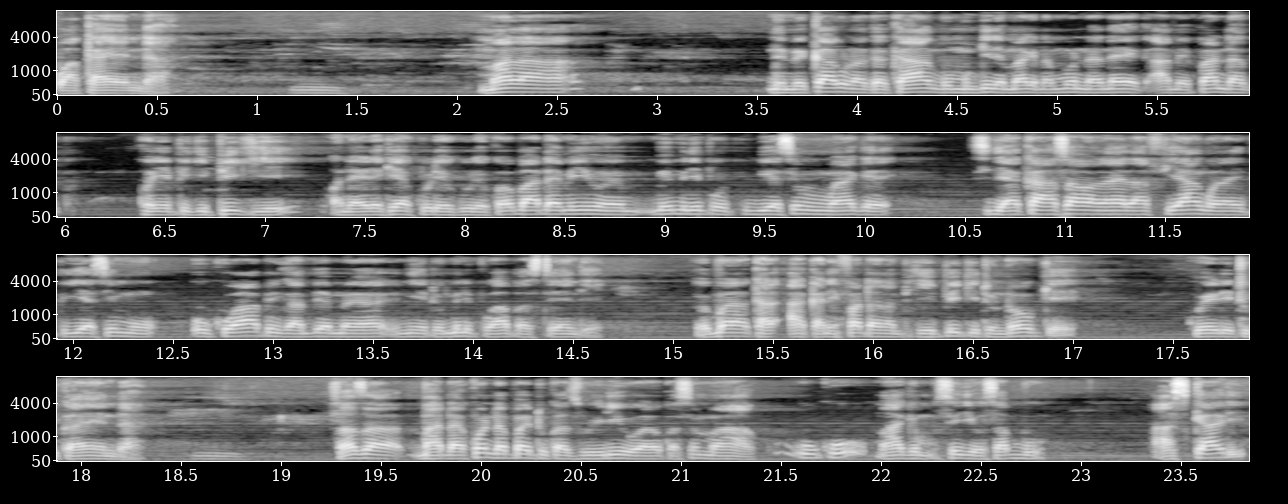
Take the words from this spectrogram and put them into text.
wakaenda. Mara nimekaa kuna kaka yangu mwingine maana namuona naye amepanda kwenye pikipiki wanaelekea kule kule. Kwa baada mimi mimi nilipopigia simu yake sijakaa sawa na rafiki yangu ananipigia simu uko wapi? Nikamwambia mimi mimi nipo hapa stendi. Kwa baada akanifuata na pikipiki tundoke. Kweli tukaenda. Mm. Sasa baada ya kwenda pale tukazuiliwa, wakasema "Ah, huku maana msije kwa sababu askari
